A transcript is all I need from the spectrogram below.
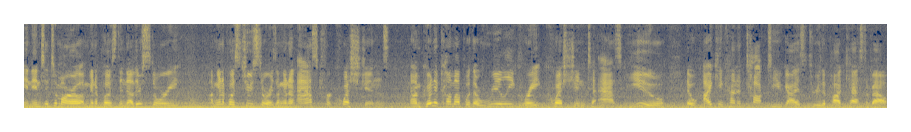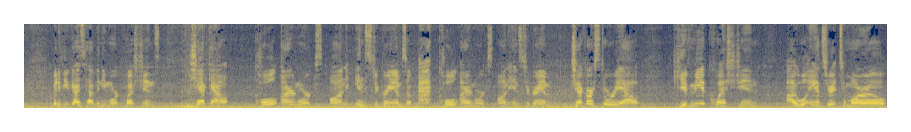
and into tomorrow, I'm going to post another story. I'm going to post two stories. I'm going to ask for questions. And I'm going to come up with a really great question to ask you that I can kind of talk to you guys through the podcast about. But if you guys have any more questions, check out Coal Ironworks on Instagram. So at Coal Ironworks on Instagram. Check our story out. Give me a question. I will answer it tomorrow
